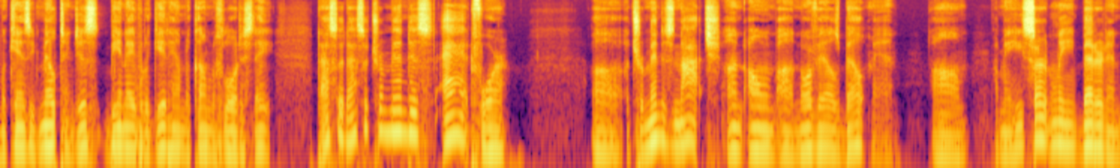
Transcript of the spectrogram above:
McKenzie Milton, just being able to get him to come to Florida State, that's a that's a tremendous ad for uh, a tremendous notch on on uh, Norvell's belt, man. Um, I mean, he's certainly better than.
